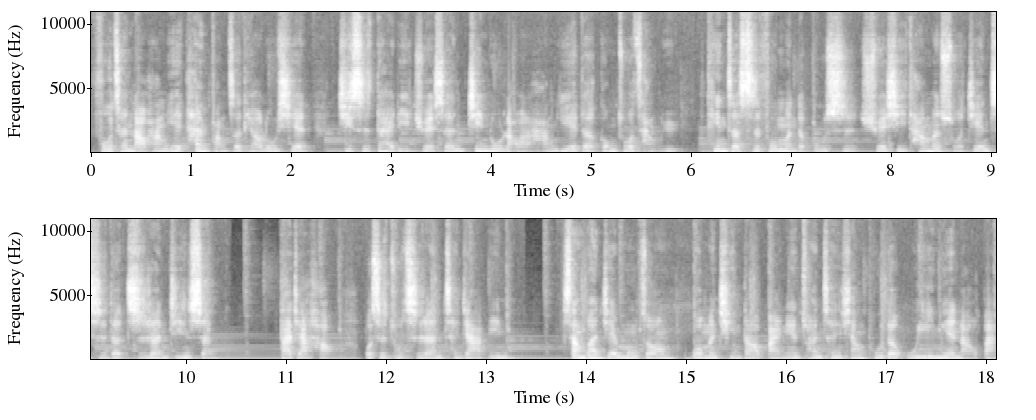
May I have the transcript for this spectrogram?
府城老行业探访这条路线，即是带领学生进入老行业的工作场域，听着师傅们的故事，学习他们所坚持的职人精神。大家好，我是主持人陈嘉宾。上段节目中，我们请到百年传承香铺的吴一年老板。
